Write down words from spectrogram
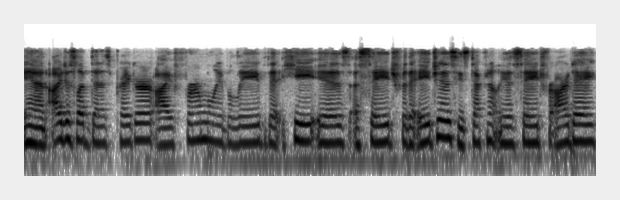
And I just love Dennis Prager. I firmly believe that he is a sage for the ages. He's definitely a sage for our day.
